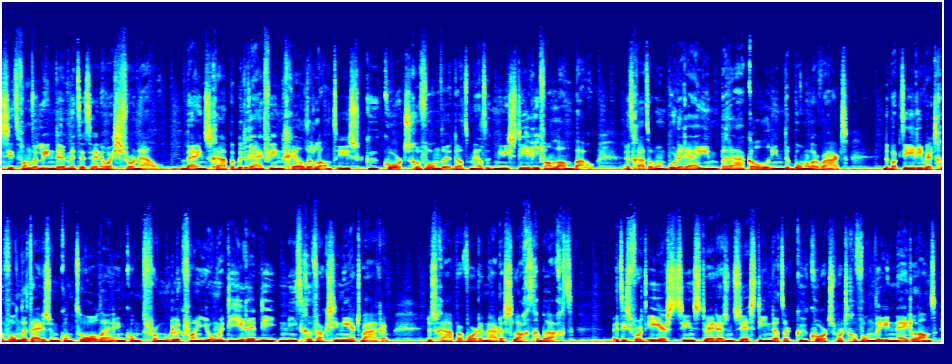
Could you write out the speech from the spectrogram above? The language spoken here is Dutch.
Zit van der Linde met het NOS-journaal. Bij een schapenbedrijf in Gelderland is Q-koorts gevonden, dat meldt het ministerie van Landbouw. Het gaat om een boerderij in Brakel in de Bommelerwaard. De bacterie werd gevonden tijdens een controle en komt vermoedelijk van jonge dieren die niet gevaccineerd waren. De schapen worden naar de slacht gebracht. Het is voor het eerst sinds 2016 dat er Q-koorts wordt gevonden in Nederland.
